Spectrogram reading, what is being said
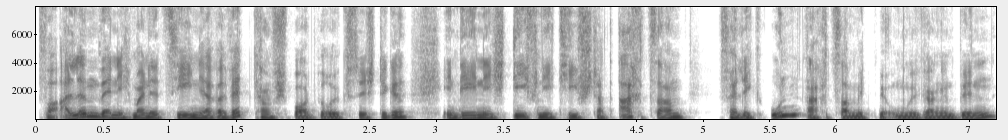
Vor allem, wenn ich meine zehn Jahre Wettkampfsport berücksichtige, in denen ich definitiv statt achtsam völlig unachtsam mit mir umgegangen bin,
